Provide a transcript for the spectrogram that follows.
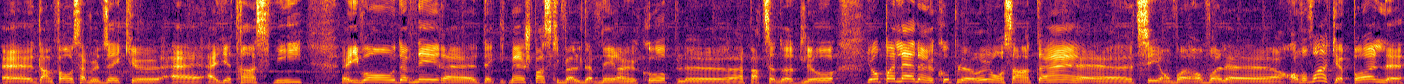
Dans le fond, ça veut dire que elle, y a transmis. ils vont devenir, techniquement, je pense qu'ils veulent devenir un couple à partir de là. Ils ont pas l'air d'un couple heureux, on s'entend. on va, on, va on va voir que Paul,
